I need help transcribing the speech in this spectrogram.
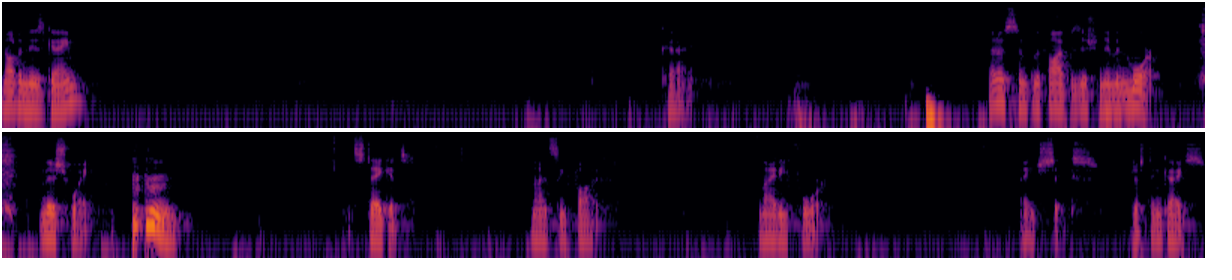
Not in this game. Okay. Let us simplify position even more. This way. Let's take it. Knight c5. Knight e4. h6. Just in case.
